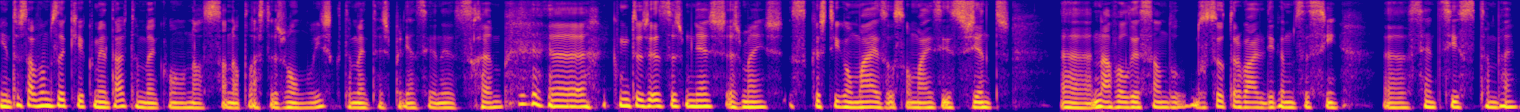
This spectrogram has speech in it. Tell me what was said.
E então estávamos aqui a comentar também com o nosso sonoplasta João Luís, que também tem experiência nesse ramo, uh, que muitas vezes as mulheres, as mães, se castigam mais ou são mais exigentes na avaliação do, do seu trabalho, digamos assim. Sente-se isso também?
